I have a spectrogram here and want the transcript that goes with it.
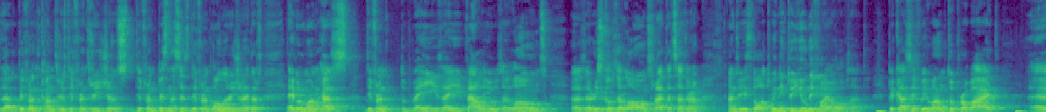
there are different countries, different regions, different businesses, different loan originators. Everyone has different ways they value their loans, uh, the risk of their loans, right, etc. And we thought we need to unify all of that because if we want to provide uh,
